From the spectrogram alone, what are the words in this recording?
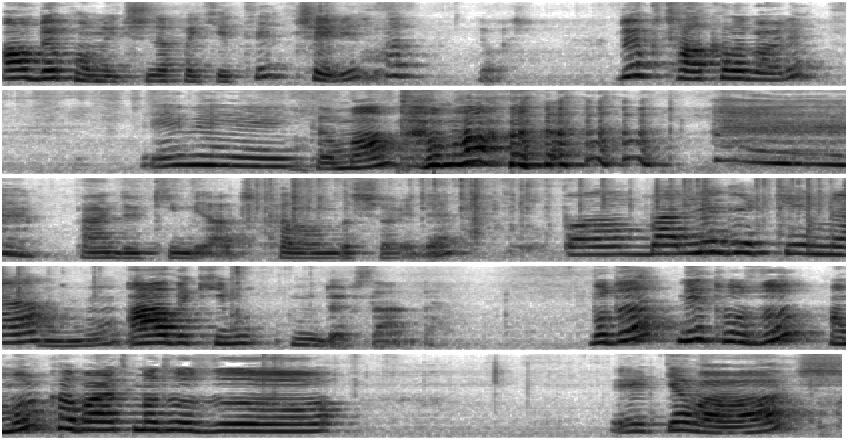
Al dök onun içine paketi. Çevir. Heh, yavaş. Dök çalkala böyle. Evet. Tamam tamam. ben dökeyim birazcık kalanını da şöyle. Ben, ben ne dökeyim ya? Hı hı. Al bakayım. Bunu dök sen de. Bu da ne tozu? Hamur kabartma tozu. Evet yavaş.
